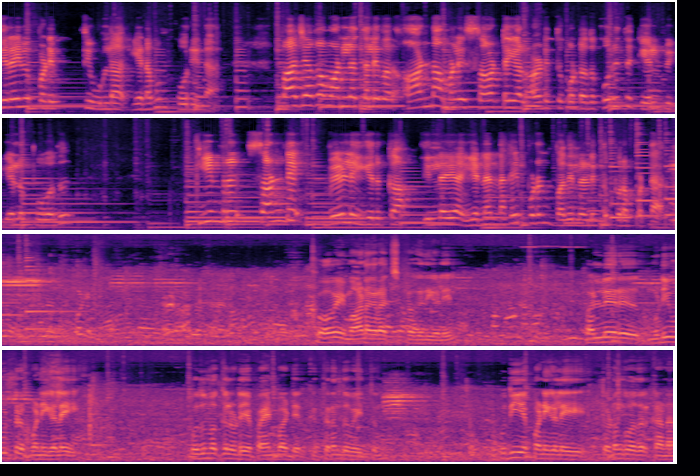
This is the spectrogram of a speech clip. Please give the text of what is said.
விரைவுபடுத்தியுள்ளார் எனவும் கூறினார். பாஜக மாநில தலைவர் அண்ணாமலை சாட்டையால் அடித்துக் கொண்டது குறித்து கேள்வி எழுப்புவது இன்று சண்டே வேலை இருக்கா இல்லையா என நகைப்புடன் பதிலளித்து புறப்பட்டார். கோவை மாநகராட்சி பகுதிகளில் பல்வேறு முடிவுற்ற பணிகளை பொதுமக்களுடைய பயன்பாட்டிற்கு திறந்து வைத்தும் புதிய பணிகளை தொடங்குவதற்கான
